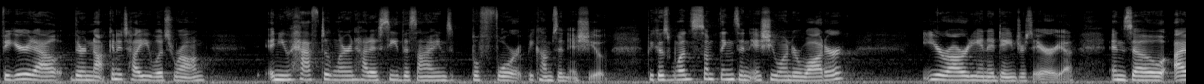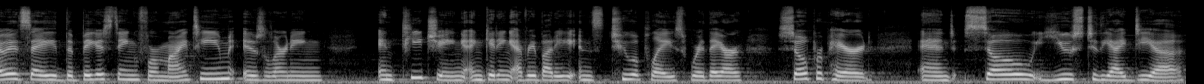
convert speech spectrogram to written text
figure it out, they're not going to tell you what's wrong, and you have to learn how to see the signs before it becomes an issue. Because once something's an issue underwater, you're already in a dangerous area. And so I would say the biggest thing for my team is learning and teaching and getting everybody into a place where they are so prepared and so used to the idea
